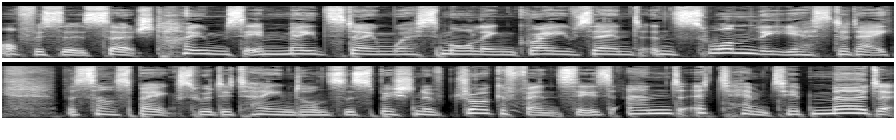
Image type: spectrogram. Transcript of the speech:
Officers searched homes in Maidstone, Westmoreland, Gravesend, and Swanley yesterday. The suspects were detained on suspicion of drug offences and attempted murder.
